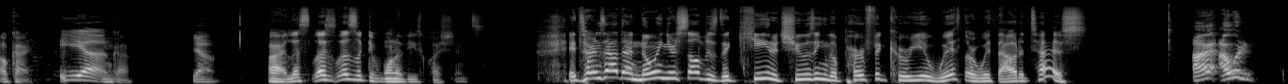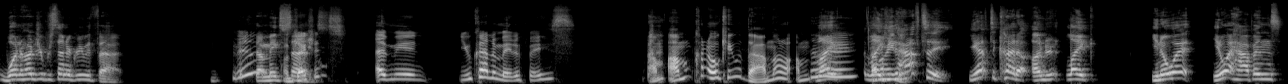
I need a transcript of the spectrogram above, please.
Okay. Yeah. Okay. Yeah. All right, let's let's let's look at one of these questions. It turns out that knowing yourself is the key to choosing the perfect career with or without a test. I I would 100% agree with that. Really? That makes sense. I mean, you kind of made a face. I'm I'm kind of okay with that. I'm not. I'm Like I don't like hate you it. have to you have to kind of under like you know what you know what happens.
